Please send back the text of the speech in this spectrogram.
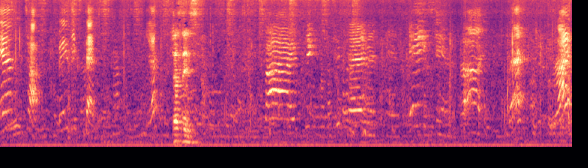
and top. Basic steps. Yes. Just this. Five, six, seven, and eight, and right, left, right,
